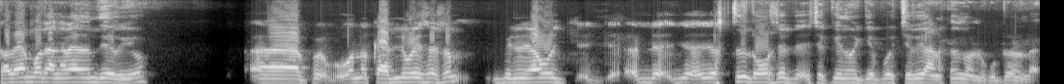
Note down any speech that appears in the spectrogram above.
കളയാൻ പറഞ്ഞ് അങ്ങനെ എന്ത് അറിയോ ഒന്ന് കറണ്ട് പോയ ശേഷം പിന്നെ ഞാൻ ജസ്റ്റ് ടോർച്ച് ചെക്ക് ചെയ്ത് നോക്കിയപ്പോൾ ചെറിയ അണക്കം കണ്ടു കുട്ടികളുടെ.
